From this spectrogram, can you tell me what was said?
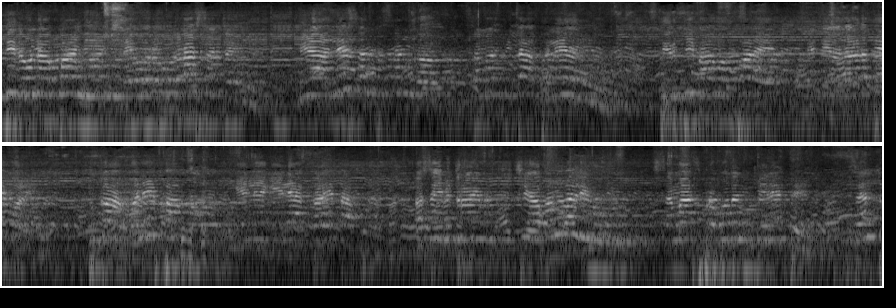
कीर्ती रोना पाणी देव रोकडा सजवली मिळाले संत संग समर्पिता भले अंग. कीर्ती भाव फळे तेथे अदाडते बळे. तुका मने पाप गेले गेल्या कळे ताप. असे विद्रोही अभंग लिहून समाज प्रबोधन केले ते. संत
